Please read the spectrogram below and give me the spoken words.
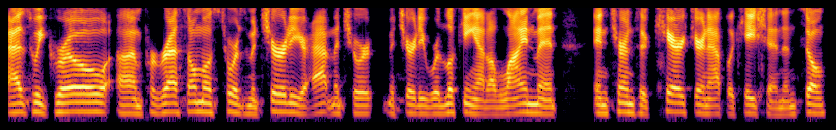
as we grow, um, progress almost towards maturity or at mature, maturity, we're looking at alignment in terms of character and application. And so,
